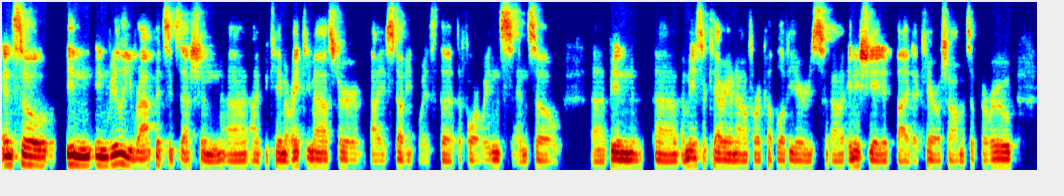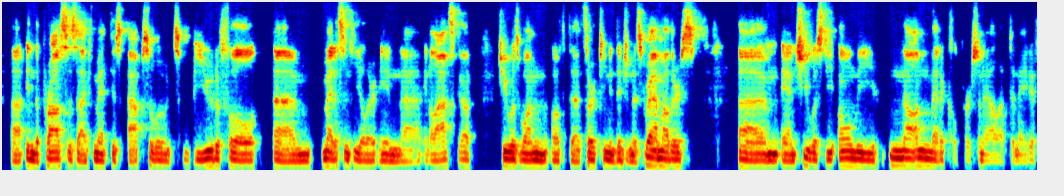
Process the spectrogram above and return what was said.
and so, in in really rapid succession, uh, I became a Reiki master. I studied with the the Four Winds, and so uh, been uh, a mesa carrier now for a couple of years. Uh, initiated by the Q'ero shamans of Peru. Uh, in the process, I've met this absolute beautiful um, medicine healer in uh, in Alaska. She was one of the 13 indigenous grandmothers um, and she was the only non-medical personnel at the native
